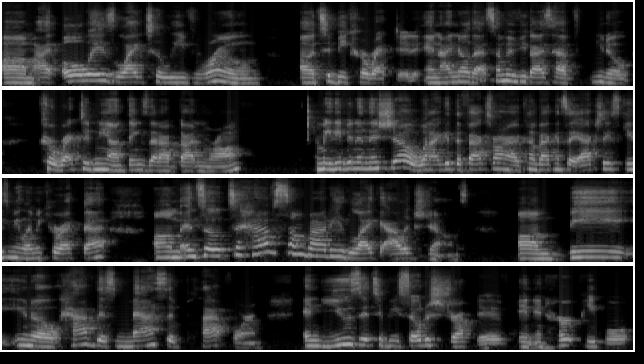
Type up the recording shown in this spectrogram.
um, I always like to leave room uh, to be corrected. And I know that some of you guys have, you know, corrected me on things that I've gotten wrong. I mean, even in this show, when I get the facts wrong, I come back and say, actually, excuse me, let me correct that. Um, and so to have somebody like Alex Jones um, be, you know, have this massive platform and use it to be so destructive and, and hurt people,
